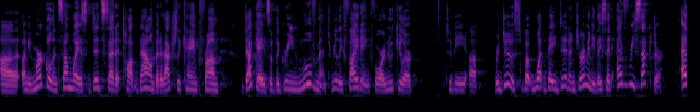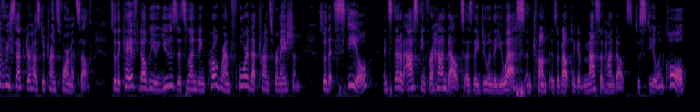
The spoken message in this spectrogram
uh, I mean, Merkel in some ways did set it top down, but it actually came from decades of the green movement really fighting for nuclear to be uh, reduced. But what they did in Germany, they said every sector, every sector has to transform itself. So the KfW used its lending program for that transformation so that steel, instead of asking for handouts as they do in the US, and Trump is about to give massive handouts to steel and coal,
